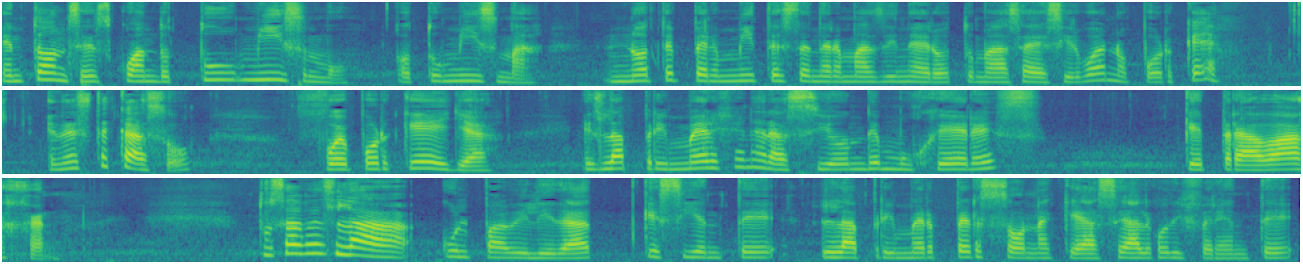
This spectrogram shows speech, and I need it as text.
Entonces, cuando tú mismo o tú misma no te permites tener más dinero, tú me vas a decir, bueno, ¿por qué? En este caso, fue porque ella es la primera generación de mujeres que trabajan. ¿Tú sabes la culpabilidad que siente la primera persona que hace algo diferente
